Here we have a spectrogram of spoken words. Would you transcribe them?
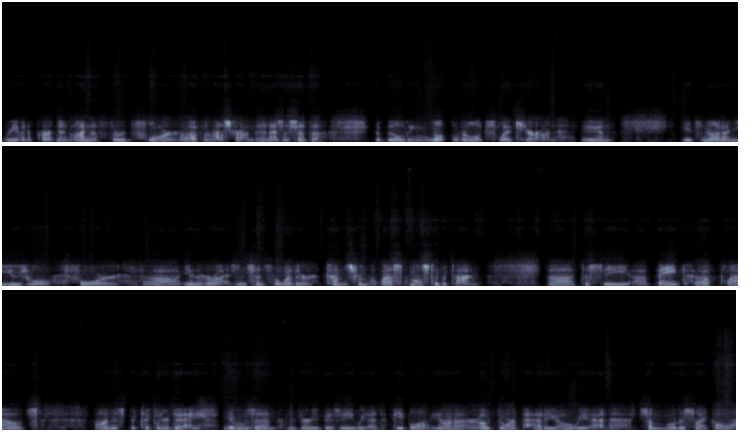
We have an apartment on the third floor of the restaurant, and as I said, the the building lo- overlooks Lake Huron, and it's not unusual for uh, in the horizon, since the weather comes from the west most of the time, uh, to see a bank of clouds. On this particular day, it was uh, very busy. We had people on our outdoor patio. We had some motorcycle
